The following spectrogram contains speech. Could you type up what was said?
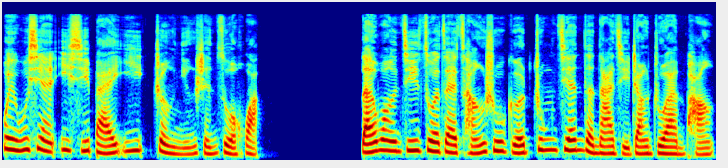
魏无羡一袭白衣，正凝神作画。蓝忘机坐在藏书阁中间的那几张桌案旁。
